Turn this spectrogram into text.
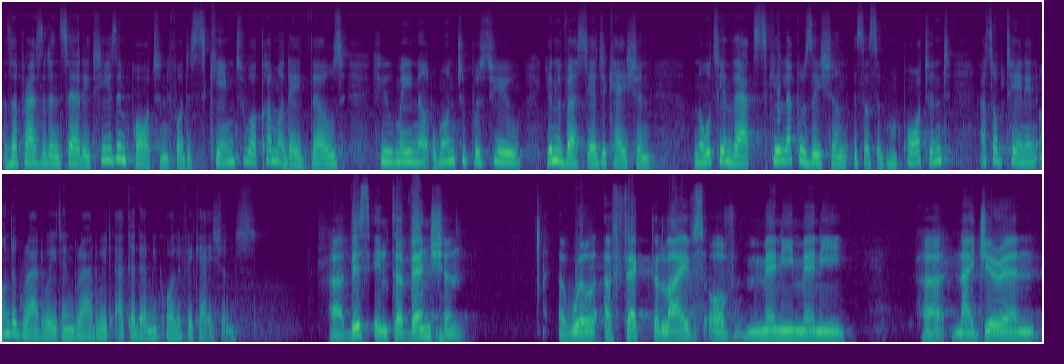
The president said it is important for the scheme to accommodate those who may not want to pursue university education noting that skill acquisition is as important as obtaining undergraduate and graduate academic qualifications. Uh, this intervention uh, will affect the lives of many, many uh, Nigerian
